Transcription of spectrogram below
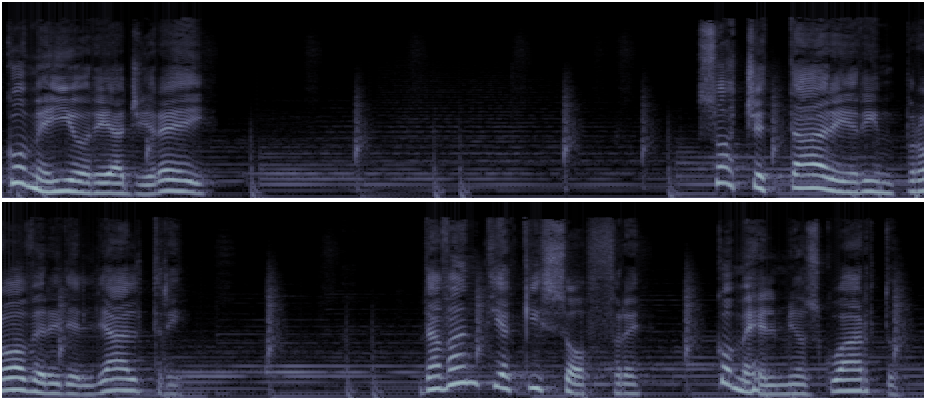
Come io reagirei? So accettare i rimproveri degli altri? Davanti a chi soffre, com'è il mio sguardo?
